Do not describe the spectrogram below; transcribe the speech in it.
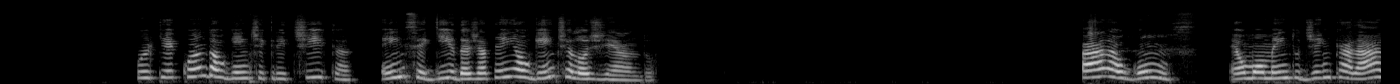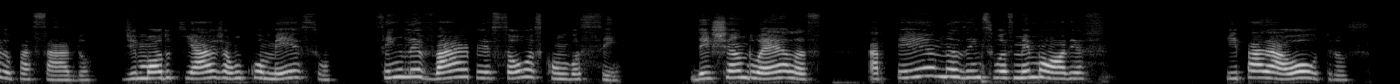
Porque quando alguém te critica, em seguida já tem alguém te elogiando. Para alguns, é o momento de encarar o passado, de modo que haja um começo sem levar pessoas com você, deixando elas apenas em suas memórias. E para outros,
